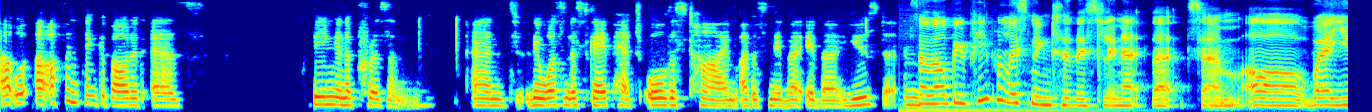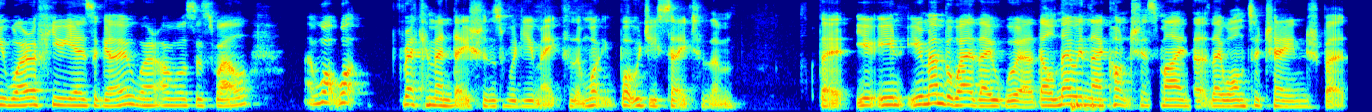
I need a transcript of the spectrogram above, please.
I, I often think about it as being in a prison and there was an escape hatch all this time. I just never ever used it. So there'll be people listening to this, Lynette, that um, are where you were a few years ago, where I was as well. What what recommendations would you make for them? What what would you say to them? That you, you you remember where they were. They'll know in their conscious mind that they want to change, but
